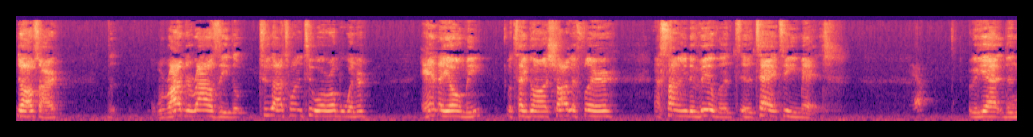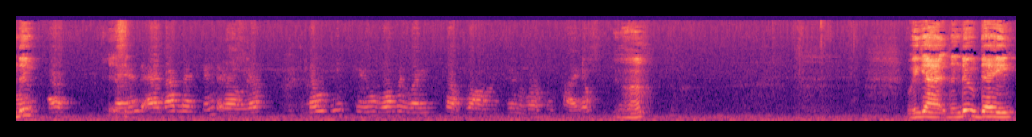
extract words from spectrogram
No, I'm sorry. Ronda Rousey, the 2022 Royal Rumble winner, and Naomi will take on Charlotte Flair and Sonya Deville in a- in a tag team match. Yep. We got the new. Uh, And as I mentioned earlier, no DQ, Roman Reigns, Seth Rollins, Universal title. Uh-huh. We got the new day,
